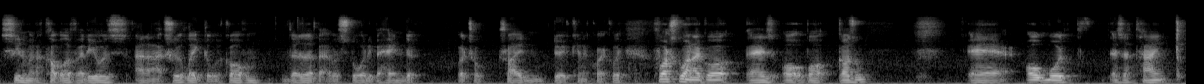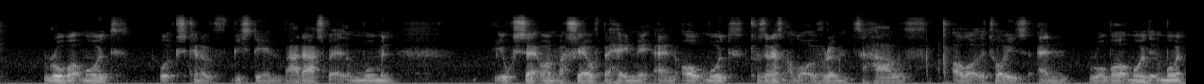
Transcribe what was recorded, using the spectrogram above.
seen them in a couple of videos and I actually like the look of them. There's a bit of a story behind it which I'll try and do kind of quickly. First one I got is Autobot Guzzle. Uh, alt mode is a tank, robot mode looks kind of beastie and badass but at the moment he'll sit on my shelf behind me in alt mode because there isn't a lot of room to have a lot of the toys in robot mode at the moment.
